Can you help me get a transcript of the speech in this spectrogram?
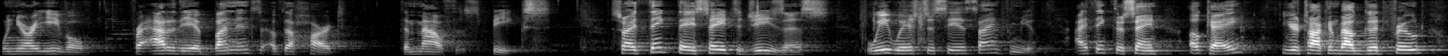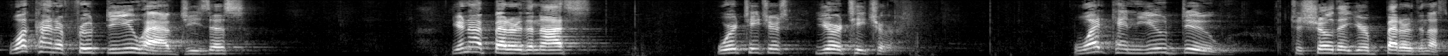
when you are evil? For out of the abundance of the heart, the mouth speaks. So I think they say to Jesus, We wish to see a sign from you. I think they're saying, Okay, you're talking about good fruit. What kind of fruit do you have, Jesus? You're not better than us. We're teachers, you're a teacher. What can you do to show that you're better than us.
